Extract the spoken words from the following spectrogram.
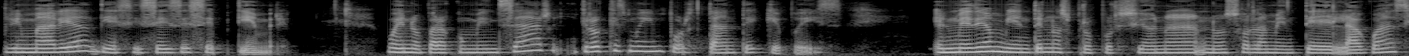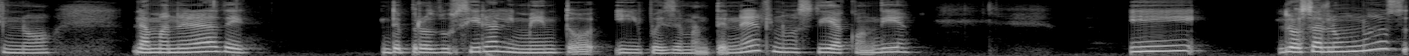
primaria 16 de septiembre. Bueno, para comenzar, creo que es muy importante que pues el medio ambiente nos proporciona no solamente el agua, sino la manera de, de producir alimento y pues de mantenernos día con día. Y los alumnos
